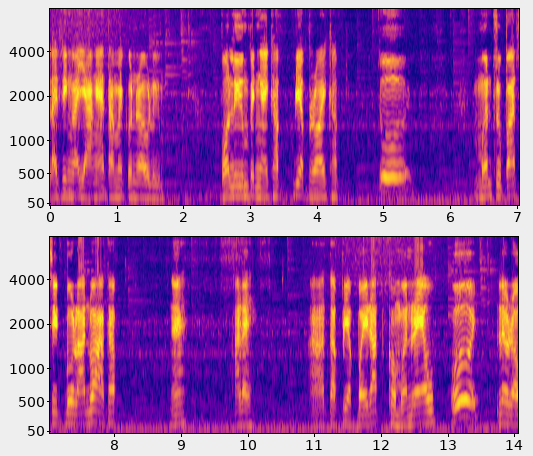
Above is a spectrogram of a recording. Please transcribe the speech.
หลายสิ่งหลายอย่างนะทำให้คนเราลืม พอลืมเป็นไงครับ เรียบร้อยครับโอ้ยเหมือนสุภาษิตโบราณว่าครับนะอะไรอ่าถ้าเปรียบไวรัสก็เหมือนแล้วโอ้ยแล้วเรา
